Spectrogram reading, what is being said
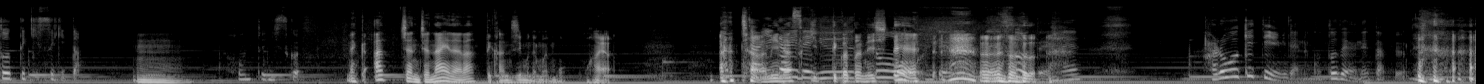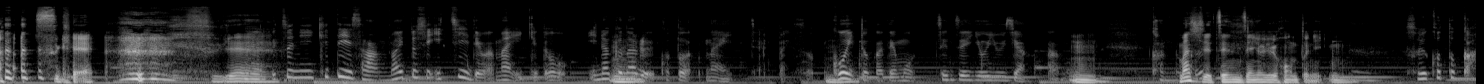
倒的すぎた。うん。本当にすごい。なんかあっちゃんじゃないならって感じもでもももはや。あっちゃんはみんな好きってことにして。みたいな。ねうんそう。そうだよねハローキティみたいなことだよね多分。すげえ。すげねえ別にキティさん毎年1位ではないけどいなくなることはないじゃんやっぱりそう。うん。5位とかでも全然余裕じゃんあの、うん。マジで全然余裕本当に。ううんん。そういうことか。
